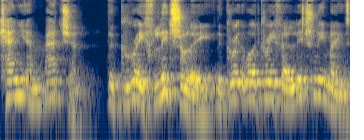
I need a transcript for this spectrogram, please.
Can you imagine the grief? Literally, the, the word grief there literally means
